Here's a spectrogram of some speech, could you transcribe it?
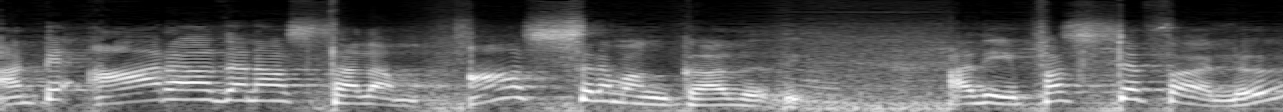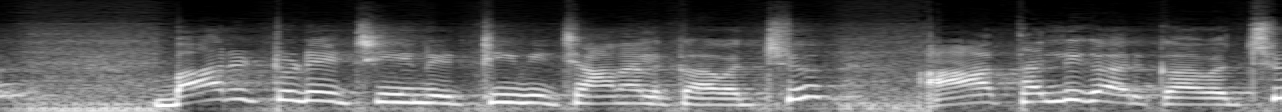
అంటే ఆరాధనా స్థలం ఆశ్రమం కాదు అది. అది first of all Bharat today చీని టీవీ ఛానల్ కావచ్చు ఆ తల్లి గారు కావచ్చు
